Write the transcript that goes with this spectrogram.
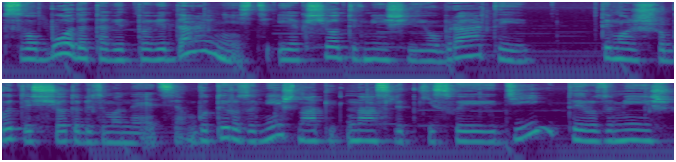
свобода та відповідальність, і якщо ти вмієш її обрати, ти можеш робити, що тобі заманеться, бо ти розумієш наслідки своїх дій, ти розумієш,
